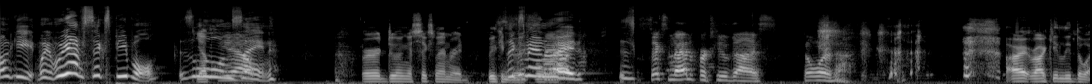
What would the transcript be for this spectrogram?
Funky. Wait, we have six people. This is a Yep. little Yeah. insane. We're doing a six man raid. We can Six do it. man raid. Is Six men for two guys. Don't worry about it. All right, Rocky, lead the way.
